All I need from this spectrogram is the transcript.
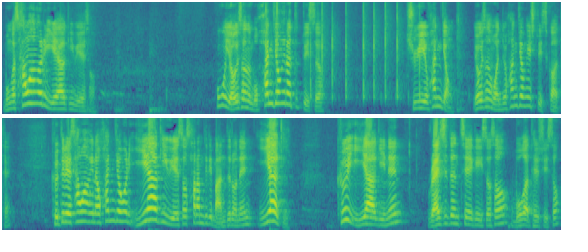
뭔가 상황을 이해하기 위해서 혹은 여기서는 뭐 환경이라는 뜻도 있어요. 주위의 환경. 여기서는 완전 환경일 수도 있을 것 같아. 그들의 상황이나 환경을 이해하기 위해서 사람들이 만들어낸 이야기. 그 이야기는 레지던트에게 있어서 뭐가 될 수 있어?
